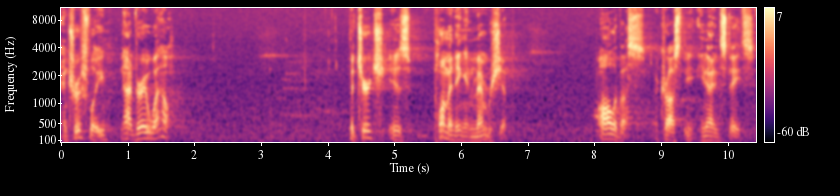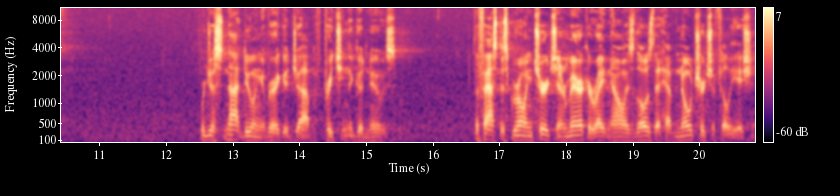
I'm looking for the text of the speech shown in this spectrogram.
And truthfully, not very well. The church is plummeting in membership, all of us across the United States. We're just not doing a very good job of preaching the good news. The fastest growing church in America right now is those that have no church affiliation.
